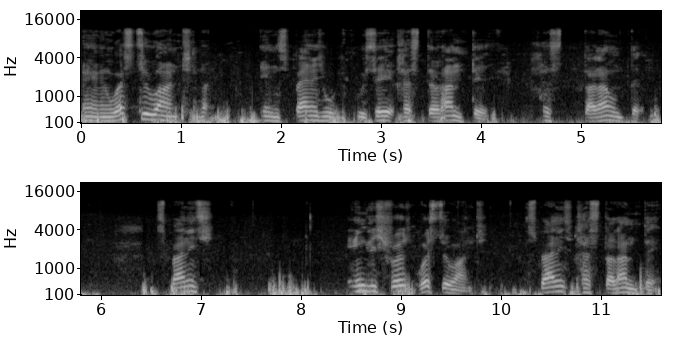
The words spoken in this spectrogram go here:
and restaurant in Spanish we, say restaurante, restaurante. Spanish, English first, restaurant. Spanish, restaurante.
